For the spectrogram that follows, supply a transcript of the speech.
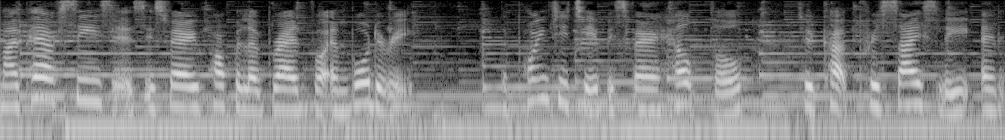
My pair of scissors is very popular brand for embroidery. The pointy tip is very helpful to cut precisely and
